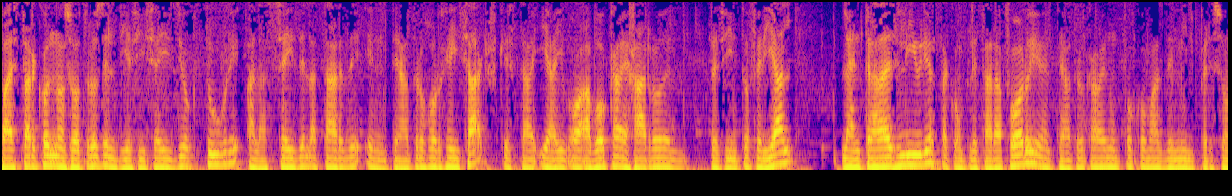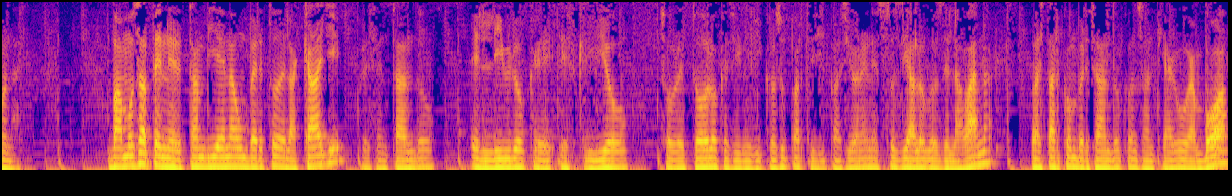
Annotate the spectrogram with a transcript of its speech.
Va a estar con nosotros el 16 de octubre a las 6 de la tarde en el Teatro Jorge Isaacs, que está ahí a boca de jarro del recinto ferial. La entrada es libre hasta completar aforo y en el teatro caben un poco más de mil personas. Vamos a tener también a Humberto de la Calle presentando el libro que escribió sobre todo lo que significó su participación en estos diálogos de La Habana. Va a estar conversando con Santiago Gamboa.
